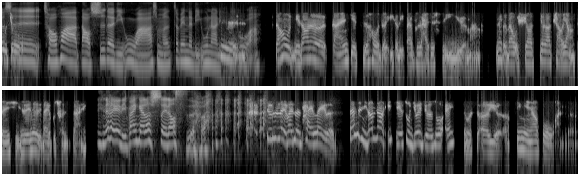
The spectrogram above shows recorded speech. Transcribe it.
物就是筹划老师的礼物啊，什么这边的礼物那里的礼物啊。然后你知道那个感恩节之后的一个礼拜不是还是十一月吗？那个礼拜我需要又要调养生息，所以那个礼拜也不存在。你那个礼拜应该都睡到死了吧？就是那礼拜真的太累了。但是你知道这样一结束，你就会觉得说，哎，怎么十二月了？今年要过完了。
